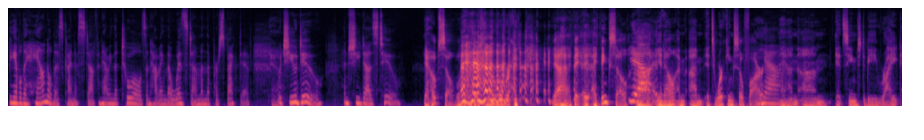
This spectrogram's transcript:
Being able to handle this kind of stuff and having the tools and having the wisdom and the perspective, Yeah. which you do, and she does too. Yeah, I hope so. We're, we're- yeah, I think I, I think so. Yeah, uh, you know, I'm, I'm it's working so far. Yeah. and um, it seems to be right.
